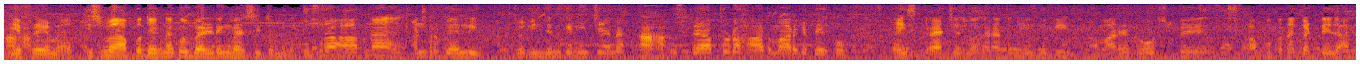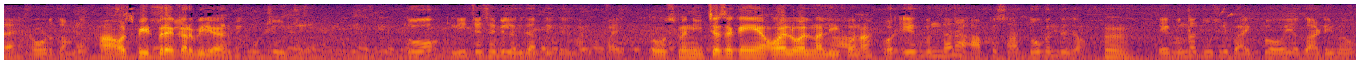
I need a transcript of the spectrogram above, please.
हाँ, ये हाँ। फ्रेम है इसमें आपको देखना है कोई वेल्डिंग वैसी तो नहीं है। दूसरा आप ना अंडर बैली जो इंजन के नीचे है ना हाँ हाँ। उस पर आप थोड़ा हाथ मार के देखो। कहीं स्क्रैचेस वगैरह तो नहीं क्योंकि हमारे रोड्स पे आपको पता है गड्ढे ज़्यादा है रोड कम है। हाँ और स्पीड ब्रेकर भी है। ऊँचे ऊँचे हैं। तो नीचे से भी लग जाती है कई बार बाइक तो उसमें नीचे से कहीं ऑयल ऑयल ना लीक हो ना? और एक बंदा ना आपके साथ दो बंदे जाओ। हम्म। एक बंदा दूसरी बाइक पे हो या गाड़ी में हो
